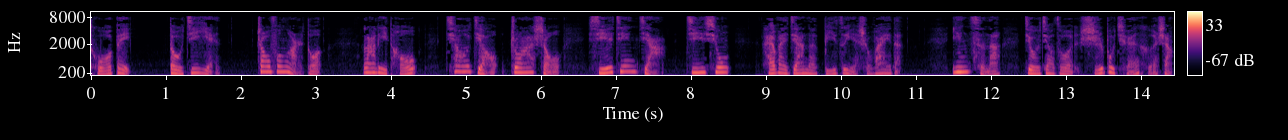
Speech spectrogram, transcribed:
驼背、斗鸡眼、招风耳朵、拉力头、敲脚、抓手、斜肩胛、鸡胸，还外加呢鼻子也是歪的，因此呢就叫做十不全和尚。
